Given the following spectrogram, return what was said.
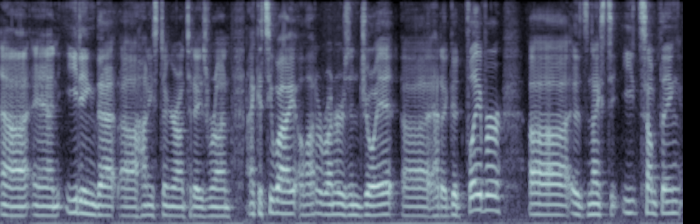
uh, and eating that uh, honey stinger on today's run. I could see why a lot of runners enjoy it. Uh, it had a good flavor. Uh, it's nice to eat something,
